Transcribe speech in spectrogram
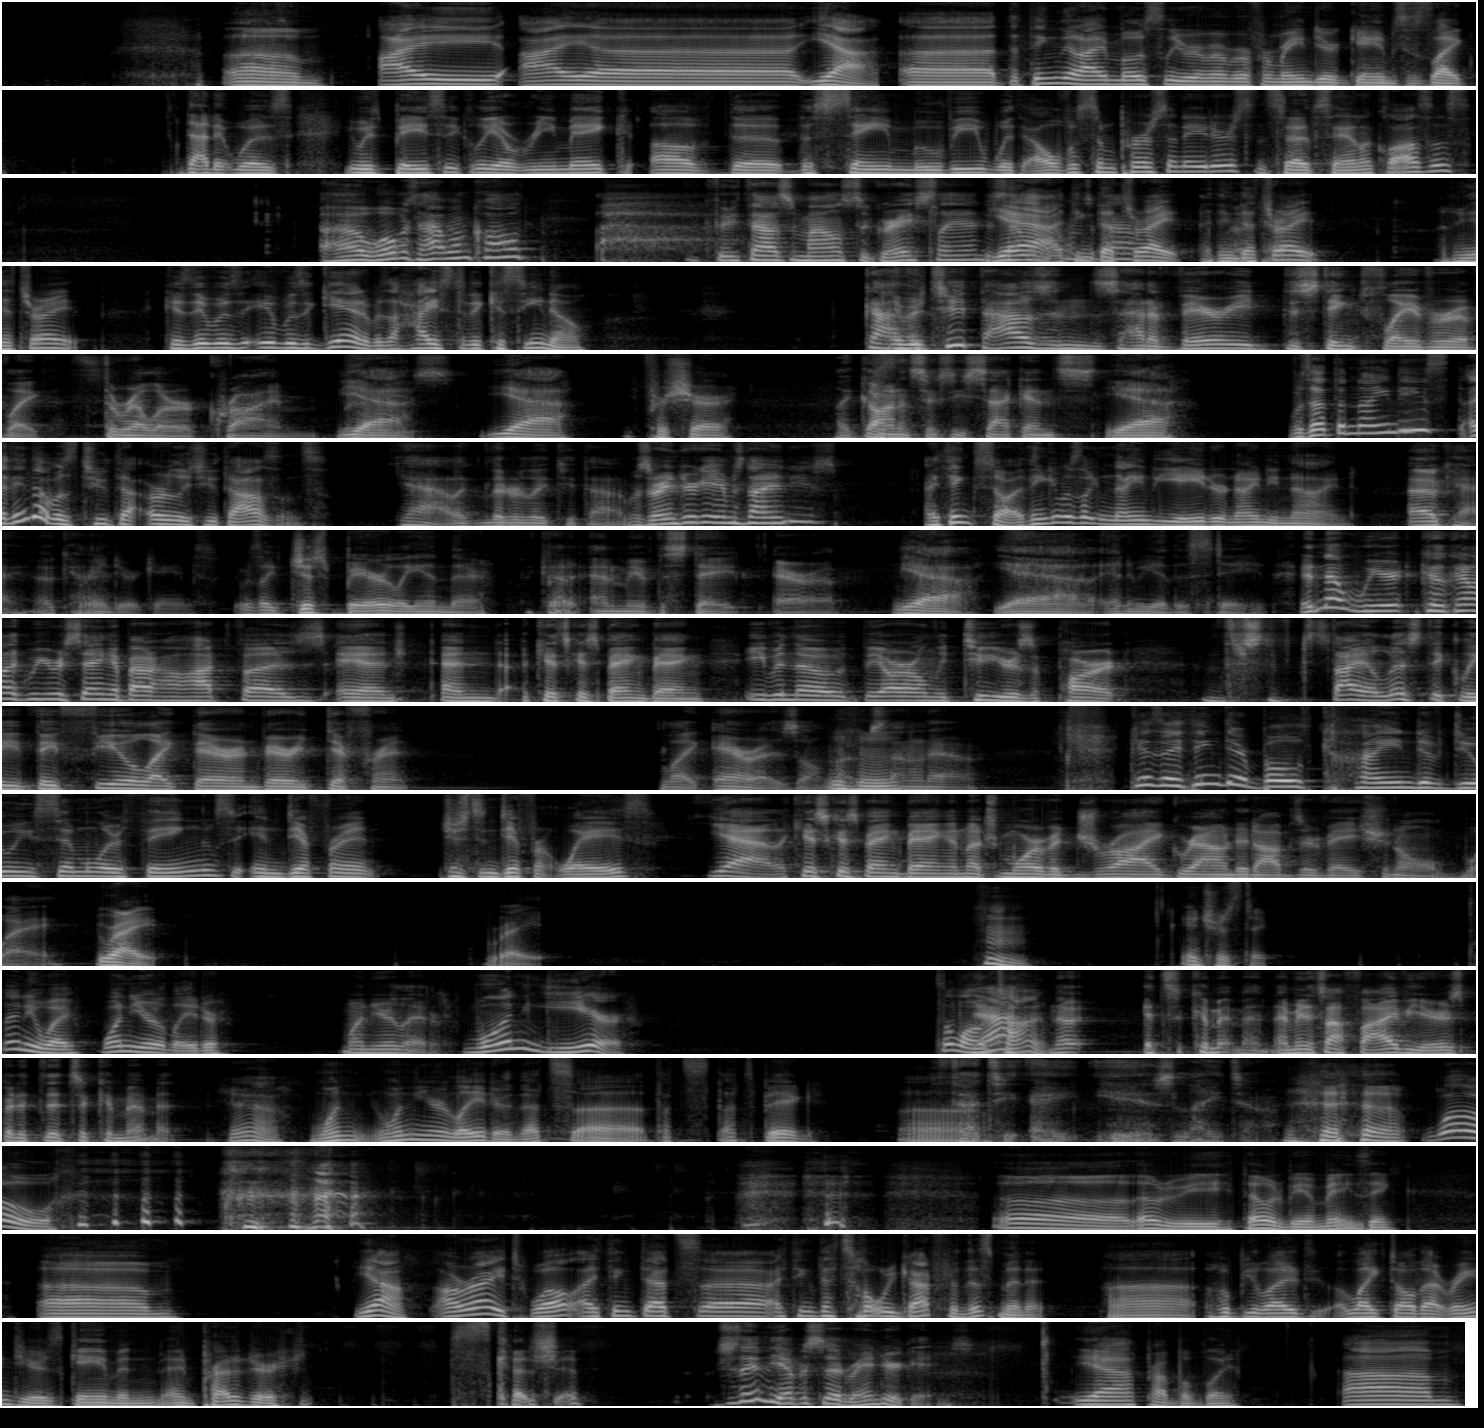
Um, I, I, uh, yeah. Uh, the thing that I mostly remember from Reindeer Games is like that it was it was basically a remake of the the same movie with Elvis impersonators instead of Santa Clauses. Oh, what was that one called? Three thousand miles to Graceland. Is yeah, I think that's about? right. I think that's right. I think that's right. Because it was it was again it was a heist at a casino. God, the two thousands had a very distinct flavor of like thriller crime. Movies. yeah, for sure. like Gone in sixty seconds. Yeah. Was that the nineties? I think that was two thou- early two thousands. Yeah, like literally two thousand. Was Reindeer Games nineties? I think so. I think it was like ninety eight or ninety nine. Okay, okay. Reindeer Games. It was like just barely in there. Kind of enemy of the state era. Yeah, yeah. Enemy of the state. Isn't that weird? Because kind of like we were saying about how Hot Fuzz and and Kiss Kiss Bang Bang, even though they are only two years apart, stylistically they feel like they're in very different like eras almost. Mm-hmm. I don't know. Because I think they're both kind of doing similar things in different, just in different ways. Yeah, like Kiss Kiss Bang Bang in much more of a dry, grounded, observational way. Right. Right. Hmm. Interesting. Anyway, one year later. One year later. One year. It's a long yeah, time. no, it's a commitment. I mean, it's not five years, but it's it's a commitment. Yeah. One one year later. That's uh that's that's big. Uh, Thirty-eight years later. Whoa. oh, that would be that would be amazing. Um yeah, all right. Well, I think that's uh I think that's all we got for this minute. Uh hope you liked liked all that reindeers game and, and predator discussion. Just name the episode Reindeer Games. Yeah, probably. Um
